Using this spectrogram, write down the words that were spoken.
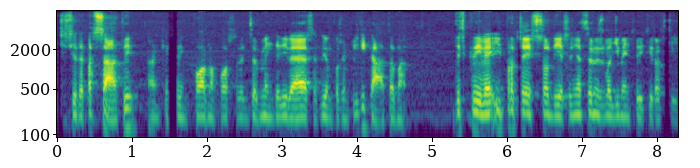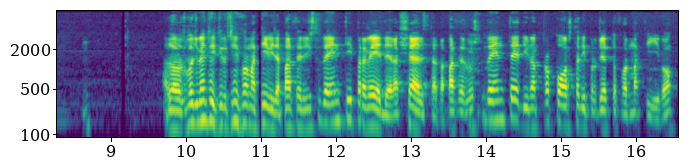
ci siete passati, anche se in forma forse leggermente diversa, qui è un po' semplificato, ma descrive il processo di assegnazione e svolgimento di tirocini. Allora, lo svolgimento di tirocini formativi da parte degli studenti prevede la scelta da parte dello studente di una proposta di progetto formativo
